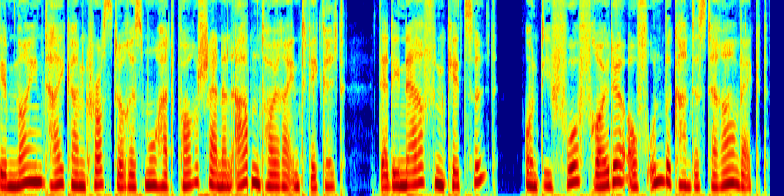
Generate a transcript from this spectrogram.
dem neuen Taycan Cross Turismo hat Porsche einen Abenteurer entwickelt – der die Nerven kitzelt und die Vorfreude auf unbekanntes Terrain weckt.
